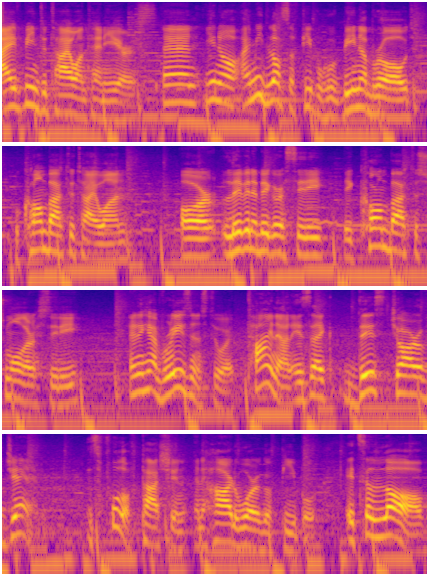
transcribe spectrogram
I've been to Taiwan 10 years. And you know, I meet lots of people who've been abroad, who come back to Taiwan, or live in a bigger city, they come back to smaller city, and they have reasons to it. Tainan is like this jar of jam. It's full of passion and hard work of people. It's a love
